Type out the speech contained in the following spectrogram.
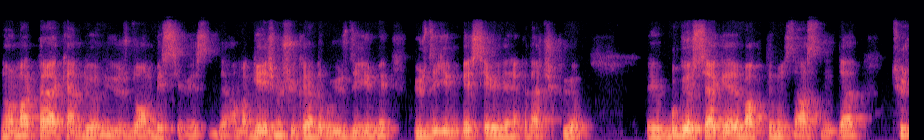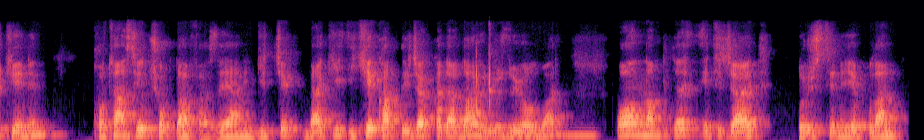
normal perakende oranı %15 seviyesinde ama gelişmiş ülkelerde bu %20, %25 seviyelerine kadar çıkıyor. E, bu göstergelere baktığımızda aslında Türkiye'nin potansiyeli çok daha fazla. Yani gidecek belki ikiye katlayacak kadar daha önümüzde yol var. O anlamda da e-ticaret lojistiğine yapılan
